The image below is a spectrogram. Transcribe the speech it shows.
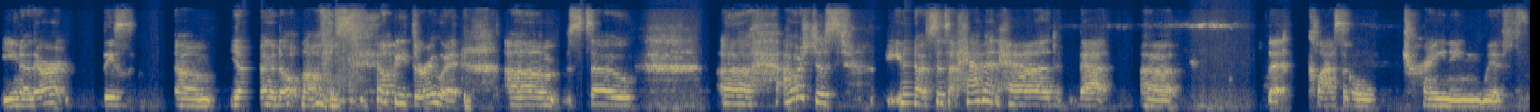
you know there aren't these um, young adult novels to help you through it. Um, so uh, i was just you know since i haven't had that uh, that classical training with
